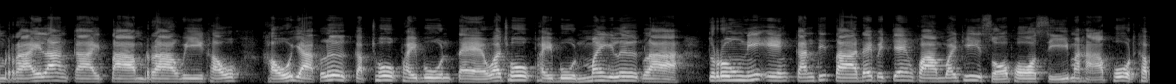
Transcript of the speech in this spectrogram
ำร้ายร่างกายตามราวีเขาเขาอยากเลิกกับโชคภัยบูลย์แต่ว่าโชคภัยบูลย์ไม่เลิกลาตรงนี้เองกันทิตาได้ไปแจ้งความไว้ที่สพศรีมหาโพธิ์ครับ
